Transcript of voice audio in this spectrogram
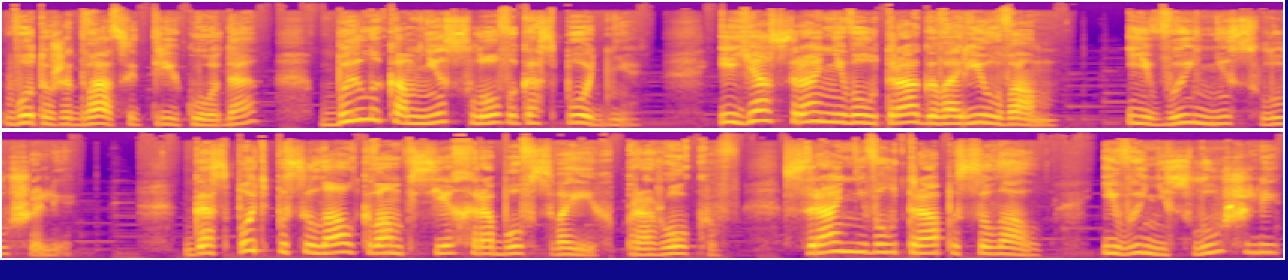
вот уже 23 года, было ко мне слово Господне, и я с раннего утра говорил вам, и вы не слушали. Господь посылал к вам всех рабов своих, пророков, с раннего утра посылал, и вы не слушали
